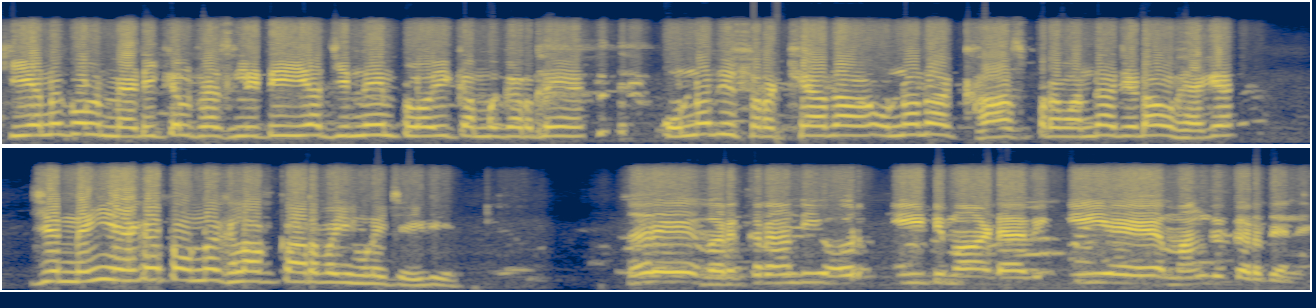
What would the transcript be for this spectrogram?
ਕਿ ਇਹਨਾਂ ਕੋਲ ਮੈਡੀਕਲ ਫੈਸਿਲਿਟੀ ਜਾਂ ਜਿੰਨੇ EMPLOYE ਕੰਮ ਕਰਦੇ ਆ ਉਹਨਾਂ ਦੀ ਸੁਰੱਖਿਆ ਦਾ ਉਹਨਾਂ ਦਾ ਖਾਸ ਪ੍ਰਬੰਧ ਹੈ ਜਿਹੜਾ ਉਹ ਹੈਗਾ। ਜੇ ਨਹੀਂ ਹੈਗਾ ਤਾਂ ਉਹਨਾਂ ਖਿਲਾਫ ਕਾਰਵਾਈ ਹੋਣੀ ਚਾਹੀਦੀ ਹੈ। ਸਰ ਇਹ ਵਰਕਰਾਂ ਦੀ ਔਰ ਕੀ ਡਿਮਾਂਡ ਹੈ ਵੀ ਕੀ ਇਹ ਮੰਗ ਕਰਦੇ ਨੇ?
